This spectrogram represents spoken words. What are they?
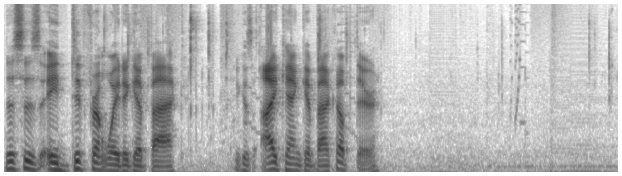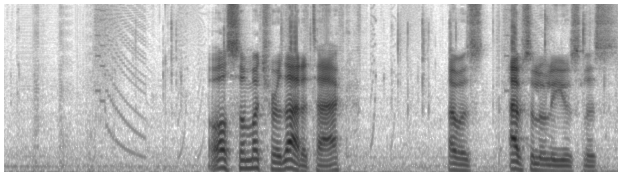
This is a different way to get back. Because I can't get back up there. Well, so much for that attack. That was absolutely useless.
